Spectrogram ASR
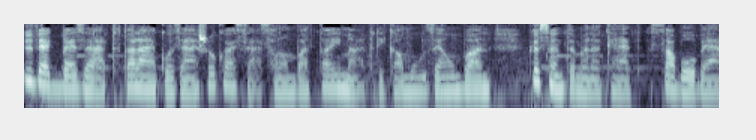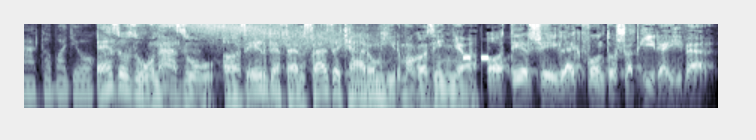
üvegbezárt találkozások a Százhalombattai Mátrika Múzeumban. Köszöntöm Önöket, Szabó Beáta vagyok. Ez a Zónázó, az Érdefem 1013 hírmagazinja, a térség legfontosabb híreivel.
